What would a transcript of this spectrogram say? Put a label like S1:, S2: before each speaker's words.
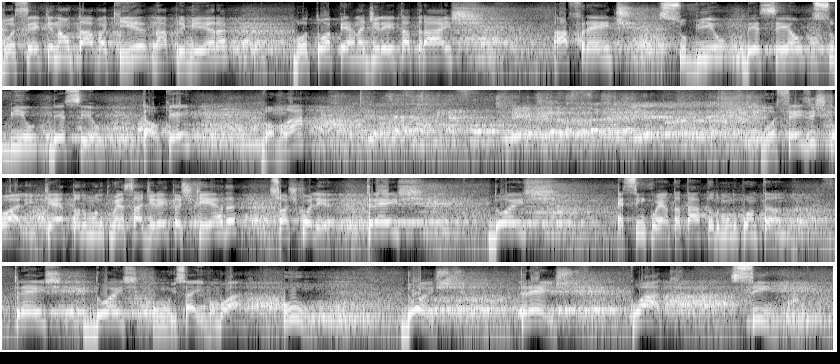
S1: Você que não estava aqui na primeira, botou a perna direita atrás, à frente, subiu, desceu, subiu, desceu. Tá ok? Vamos lá? Vocês escolhem. Quer todo mundo começar à direita ou à esquerda? Só escolher. 3, 2, é 50, tá? Todo mundo contando. 3, 2, 1. Isso aí, vamos embora. 1, dois, três, quatro, cinco.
